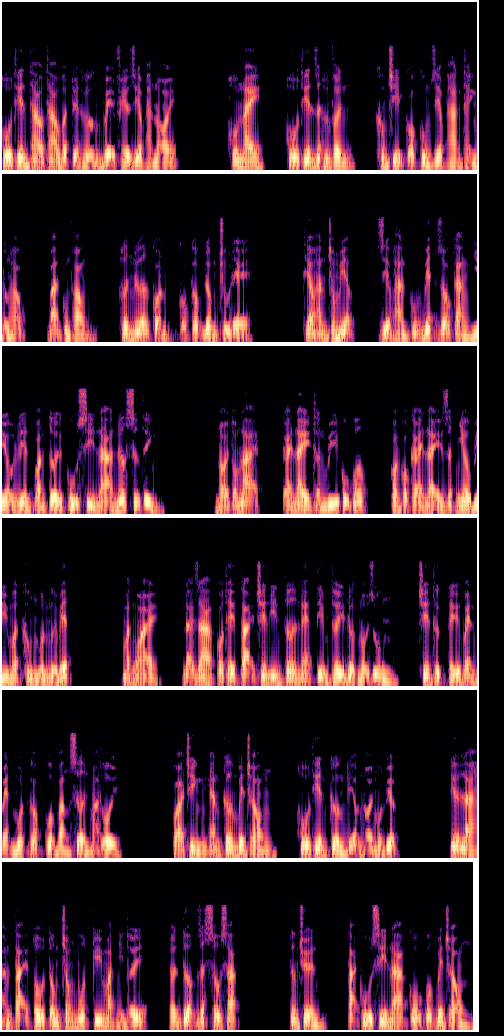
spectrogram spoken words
Hồ thiên thao thao bất tuyệt hướng về phía diệp hàn nói, hôm nay, hồ thiên rất hưng phấn, không chỉ có cùng diệp hàn thành đồng học, bạn cùng phòng, hơn nữa còn có cộng đồng chủ đề. Theo hắn trong miệng, diệp hàn cũng biết rõ càng nhiều liên quan tới cụ si nạ nước sự tình. Nói tóm lại, cái này thần bí cổ quốc, còn có cái này rất nhiều bí mật không muốn người biết. Mặt ngoài, đại gia có thể tại trên internet tìm thấy được nội dung, trên thực tế vẹn vẹn một góc của băng sơn mà thôi quá trình ăn cơm bên trong, hồ thiên cường điệu nói một việc. Kia là hắn tại tổ tông trong bút ký mặt nhìn thấy, ấn tượng rất sâu sắc. Tương truyền, tại cụ xì nạ cổ quốc bên trong,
